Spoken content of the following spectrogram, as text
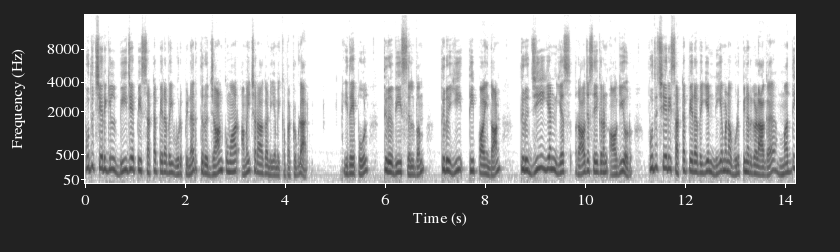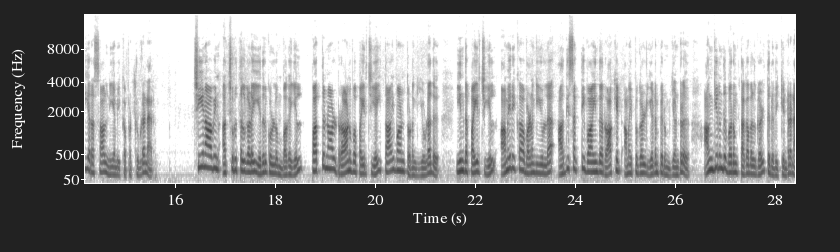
புதுச்சேரியில் பிஜேபி சட்டப்பேரவை உறுப்பினர் திரு. ஜான்குமார் அமைச்சராக நியமிக்கப்பட்டுள்ளார். இதேபோல் Thiru. V. Selvam Thiru. E. Theeppainthan Thiru. G. N. S. Rajasekaran ஆகியோர் புதுச்சேரி சட்டப்பேரவையின் நியமன உறுப்பினர்களாக மத்திய அரசால் நியமிக்கப்பட்டுள்ளனர். சீனாவின் அச்சுறுத்தல்களை எதிர்கொள்ளும் வகையில் பத்து நாள் ராணுவ பயிற்சியை தாய்வான் தொடங்கியுள்ளது. இந்த பயிற்சியில் அமெரிக்கா வழங்கியுள்ள அதிசக்தி வாய்ந்த ராக்கெட் அமைப்புகள் இடம்பெறும் என்று அங்கிருந்து வரும் தகவல்கள் தெரிவிக்கின்றன.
